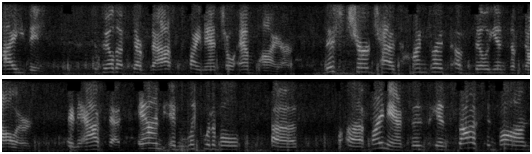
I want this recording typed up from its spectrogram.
tithing to build up their vast financial empire. This church has hundreds of billions of dollars in assets and in liquidable uh, uh, finances in stocks and bonds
